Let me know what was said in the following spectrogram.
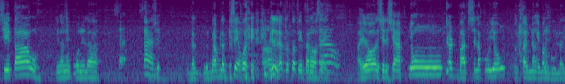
sitaw. Tinanim po nila. sa, saan? Si- Vlog, nagbablog kasi ako eh. Oh. Binilag ko to, Tita Rosa eh. Ayun, sila siya. Yung third batch, sila po yung nagtanim ng ibang gulay.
